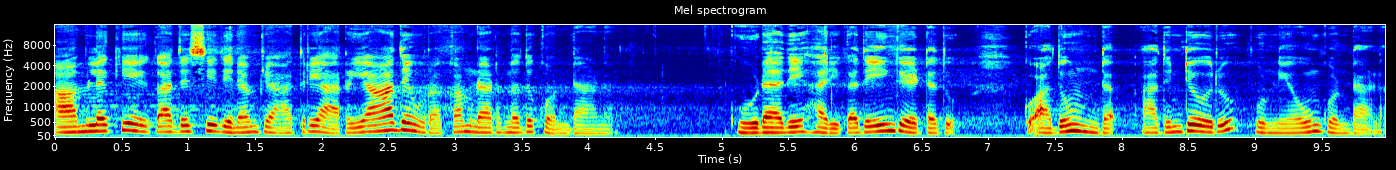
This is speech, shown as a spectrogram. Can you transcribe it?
ആംലക്കി ഏകാദശി ദിനം രാത്രി അറിയാതെ ഉറക്കമുണർന്നത് കൊണ്ടാണ്. കൂടാതെ ഹരികഥയും കേട്ടതു. അതുമുണ്ട് അതിന്റെ ഒരു പുണ്യവും കൊണ്ടാണ്.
